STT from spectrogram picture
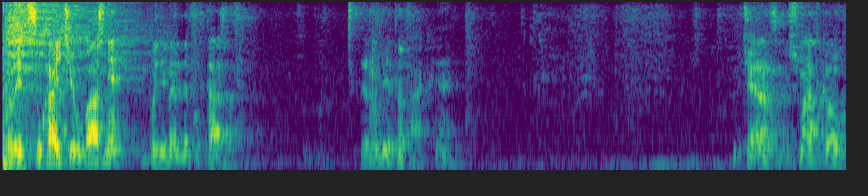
No więc słuchajcie uważnie, bo nie będę powtarzał. Robię to tak, nie? Wycieram sobie szmatką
